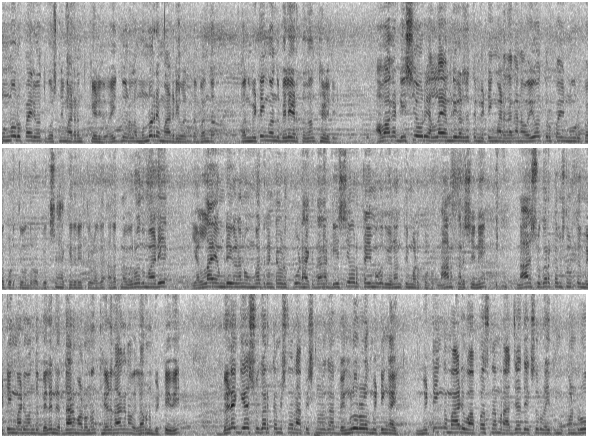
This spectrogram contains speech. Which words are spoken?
ಮುನ್ನೂರು ರೂಪಾಯಿ ಇವತ್ತು ಘೋಷಣೆ ಮಾಡ್ರಿ ಅಂತ ಕೇಳಿದ್ವಿ. ಐದುನೂರಲ್ಲ, ಮುನ್ನೂರೇ ಮಾಡಿರಿ ಇವತ್ತು ಬಂದು, ಒಂದು ಮೀಟಿಂಗ್ ಒಂದು ಬೆಲೆ ಇರ್ತದೆ ಅಂತ ಹೇಳಿದ್ವಿ. ಅವಾಗ ಡಿ ಸಿ ಅವರು ಎಲ್ಲ ಎಂ ಡಿಗಳ ಜೊತೆ ಮೀಟಿಂಗ್ ಮಾಡಿದಾಗ ನಾವು ಐವತ್ತು ರೂಪಾಯಿ, ನೂರು ರೂಪಾಯಿ ಕೊಡ್ತೀವಿ ಅಂದ್ರು. ಭಿಕ್ಷೆ ಹಾಕಿದ ರೀತಿ ಒಳಗೆ. ಅದಕ್ಕೆ ನಾವು ವಿರೋಧ ಮಾಡಿ ಎಲ್ಲ ಎಂ ಡಿಗಳನ್ನು ಒಂಬತ್ತು ಗಂಟೆ ಒಳಗೆ ಕೂಡ ಹಾಕಿದಾಗ ಡಿ ಸಿ ಅವ್ರ ಕೈ ಮುಗಿದು ವಿನಂತಿ ಮಾಡಿಕೊಂಡ್ರು. ನಾನು ಕರ್ಸೀನಿ, ನಾನು ಶುಗರ್ ಕಮಿಷನರ್ ಜೊತೆ ಮೀಟಿಂಗ್ ಮಾಡಿ ಒಂದು ಬೆಲೆ ನಿರ್ಧಾರ ಮಾಡೋಣ ಅಂತ ಹೇಳಿದಾಗ ನಾವು ಎಲ್ಲರೂ ಬಿಟ್ಟಿವಿ. ಬೆಳಗ್ಗೆ ಶುಗರ್ ಕಮಿಷನರ್ ಆಫೀಸ್ನೊಳಗೆ ಬೆಂಗಳೂರೊಳಗೆ ಮೀಟಿಂಗ್ ಆಯ್ತು. ಮೀಟಿಂಗ್ ಮಾಡಿ ವಾಪಸ್ ನಮ್ಮ ರಾಜ್ಯಾಧ್ಯಕ್ಷರು, ರೈತ ಮುಖಂಡರು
